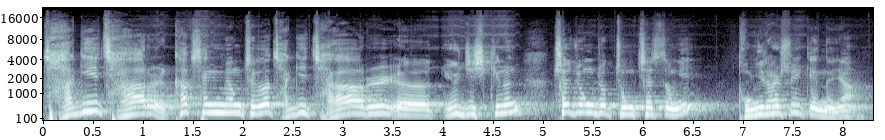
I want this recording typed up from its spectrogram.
자기 자아를 각 생명체가 자기 자아를 어, 유지시키는 최종적 정체성이 동일할 수 있겠느냐?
